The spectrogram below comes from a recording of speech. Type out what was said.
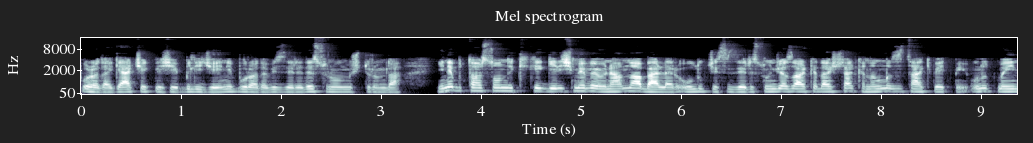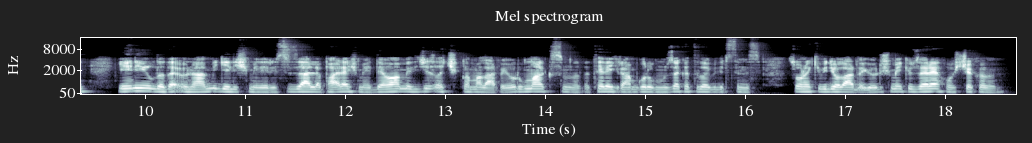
burada gerçekleşebileceğini burada bizlere de sunulmuş durumda. Yine bu tarz son dakika gelişme ve önemli haberler oldukça sizlere sunacağız arkadaşlar. Kanalımızı takip etmeyi unutmayın. Yeni yılda da önemli gelişmeleri sizlerle paylaşmaya devam edeceğiz. Açıklamalar ve yorumlar kısmında da Telegram grubumuza katılabilirsiniz. Sonraki videolarda görüşmek üzere. Hoşçakalın.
